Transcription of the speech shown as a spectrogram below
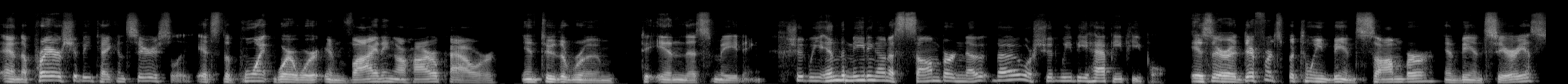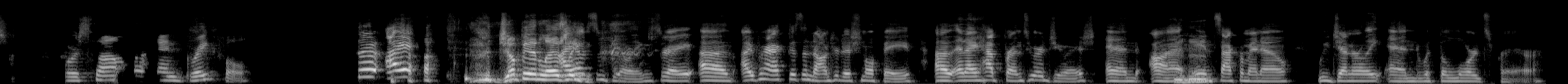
And the prayer should be taken seriously. It's the point where we're inviting our higher power into the room to end this meeting. Should we end the meeting on a somber note, though, or should we be happy people? Is there a difference between being somber and being serious? Or somber and grateful. So I jump in, Leslie. I have some feelings, right? Um, I practice a non-traditional faith, um, and I have friends who are Jewish. And uh, mm-hmm. in Sacramento, we generally end with the Lord's Prayer.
